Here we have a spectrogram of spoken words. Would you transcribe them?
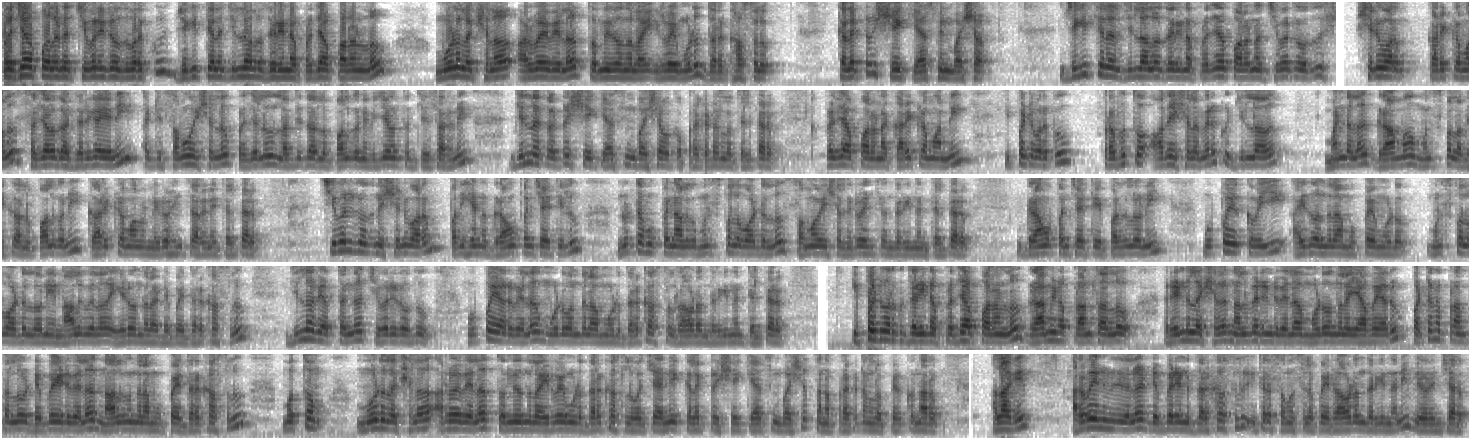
ప్రజాపాలన చివరి రోజు వరకు జగిత్యాల జిల్లాలో జరిగిన ప్రజాపాలనలో మూడు లక్షల అరవై వేల తొమ్మిది వందల ఇరవై మూడు దరఖాస్తులు. కలెక్టర్ షేక్ యాస్మిన్ బాషా. జగిత్యాల జిల్లాలో జరిగిన ప్రజాపాలన చివరి రోజు శనివారం కార్యక్రమాలు సజావుగా జరిగాయని అట్టి సమావేశంలో ప్రజలు లబ్ధిదారులు పాల్గొని విజయవంతం చేశారని జిల్లా కలెక్టర్ షేక్ యాసిన్ బాషా ఒక ప్రకటనలో తెలిపారు. ప్రజాపాలన కార్యక్రమాన్ని ఇప్పటి వరకు ప్రభుత్వ ఆదేశాల మేరకు జిల్లా మండల గ్రామ మున్సిపల్ అధికారులు పాల్గొని కార్యక్రమాలను నిర్వహించారని తెలిపారు. చివరి రోజున శనివారం పదిహేను గ్రామ పంచాయతీలు నూట ముప్పై నాలుగు మున్సిపల్ వార్డుల్లో సమావేశాలు నిర్వహించడం జరిగిందని తెలిపారు. గ్రామ పంచాయతీ పరిధిలోని ముప్పై ఒక్క వెయ్యి ఐదు వందల ముప్పై మూడు మున్సిపల్ వార్డుల్లోని నాలుగు వేల ఏడు వందల డెబ్బై దరఖాస్తులు జిల్లా వ్యాప్తంగా చివరి రోజు ముప్పై ఆరు వేల మూడు వందల మూడు దరఖాస్తులు రావడం జరిగిందని తెలిపారు. ఇప్పటి వరకు జరిగిన ప్రజాపాలనలో గ్రామీణ ప్రాంతాల్లో రెండు లక్షల నలభై రెండు వేల మూడు వందల యాభై ఆరు పట్టణ ప్రాంతాల్లో డెబ్బై ఏడు వేల నాలుగు వందల ముప్పై దరఖాస్తులు. మొత్తం మూడు లక్షల అరవై వేల తొమ్మిది వందల ఇరవై మూడు దరఖాస్తులు వచ్చాయని కలెక్టర్ షేక్ యాసిన్ బాషా తన ప్రకటనలో పేర్కొన్నారు. అలాగే అరవై ఎనిమిది వేల డెబ్బై రెండు దరఖాస్తులు ఇతర సమస్యలపై రావడం జరిగిందని వివరించారు.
